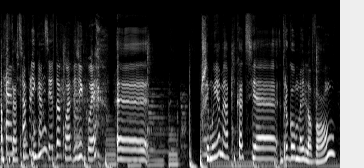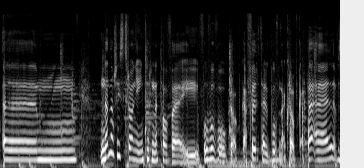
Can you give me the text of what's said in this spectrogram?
aplikację. Aplikację, mhm. dokładnie, dziękuję. E Przyjmujemy aplikację drogą mailową. Na naszej stronie internetowej www.fyrtelgłówna.pl w,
